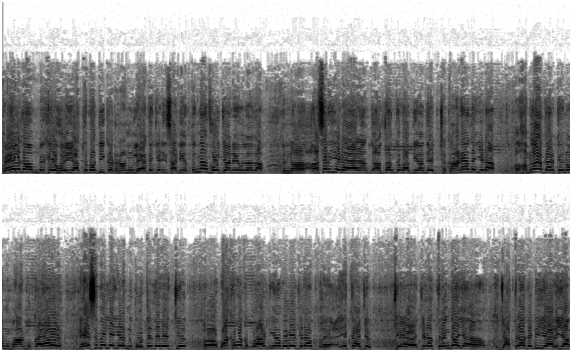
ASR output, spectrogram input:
ਪਹਿਲਗਾਮ ਵਿਖੇ ਹੋਈ ਅੱਤਵਾਦੀ ਘਟਨਾ ਨੂੰ ਲੈ ਕੇ ਜਿਹੜੀ ਸਾਡੀਆਂ ਤਿੰਨਾਂ ਫੌਜਾਂ ਨੇ ਉਹਨਾਂ ਦਾ ਨ- ਅਸਰ ਜਿਹੜਾ ਹੈ ਆਤੰਕਵਾਦੀਆਂ ਦੇ ਠਿਕਾਣਿਆਂ ਤੇ ਜਿਹੜਾ ਹਮਲਾ ਕਰਕੇ ਉਹਨਾਂ ਨੂੰ ਮਾਰ ਮੁਕਾਇਆ ਔਰ ਇਸ ਵੇਲੇ ਜਿਹੜਾ ਨਕੋਦਰ ਦੇ ਵਿੱਚ ਵੱਖ-ਵੱਖ ਪਾਰਟੀਆਂ ਵੱਲੋਂ ਜਿਹੜਾ ਇੱਕ ਅੱਜ ਜਿਹੜਾ ਤਿਰੰਗਾ ਯਾ- ਯਾਤਰਾ ਕੱਢੀ ਜਾ ਰਹੀ ਆ।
